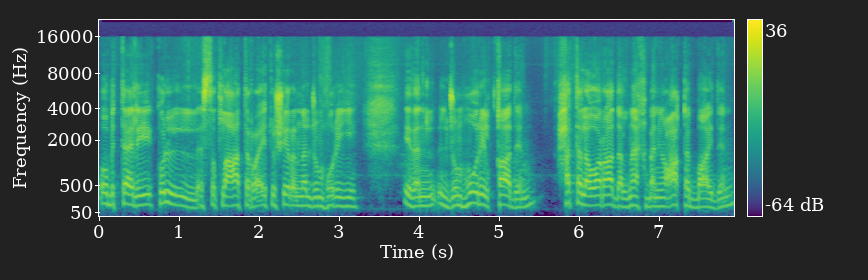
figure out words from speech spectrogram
وبالتالي كل استطلاعات الرأي تشير ان الجمهوريين اذا الجمهوري القادم حتى لو أراد الناخب أن يعاقب بايدن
